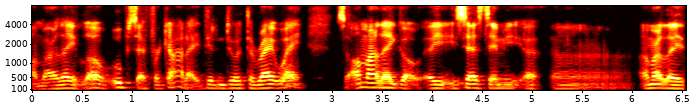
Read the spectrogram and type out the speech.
Amar Le, lo, oops, I forgot. I didn't do it the right way. So Amar Le, go. He says to him, uh, uh, Amar Le,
